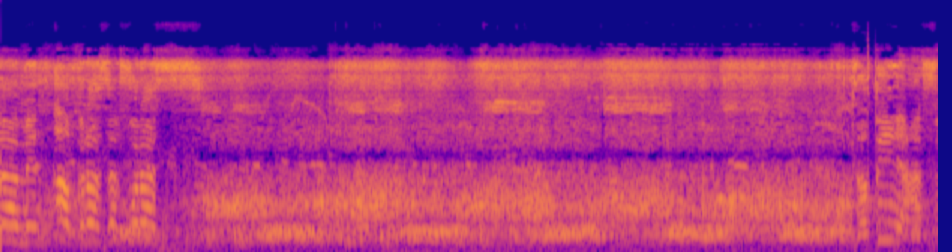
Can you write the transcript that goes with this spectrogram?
واحدة من أبرز الفرص. تضيع في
